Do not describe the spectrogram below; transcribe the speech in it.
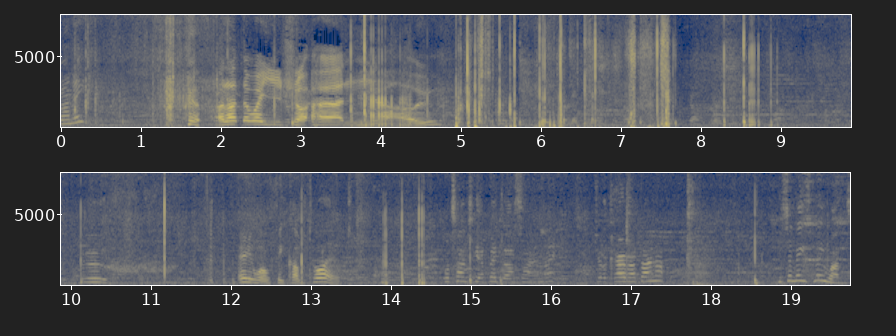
Bunny? I like the way you shot her. No. Anyone think I'm tired? What time did you get to bed last night, mate? Do you have a caramel donut? You seen these new ones?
